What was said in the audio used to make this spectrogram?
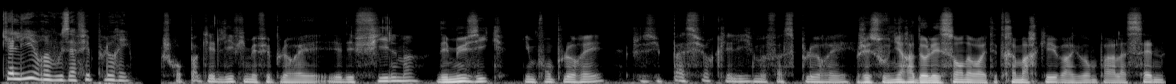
Quel livre vous a fait pleurer? Je crois pas qu'il y ait de livre qui m'ait fait pleurer. Il y a des films, des musiques qui me font pleurer. Je suis pas sûr que les livres me fassent pleurer. J'ai souvenir adolescent d'avoir été très marqué, par exemple, par la scène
